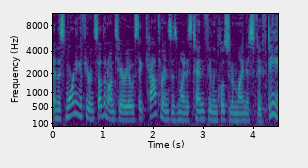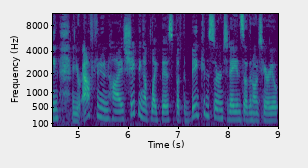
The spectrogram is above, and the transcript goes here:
And this morning, if you're in southern Ontario, St. Catharines is minus 10, feeling closer to minus 15. And your afternoon highs shaping up like this. But the big concern today in southern Ontario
